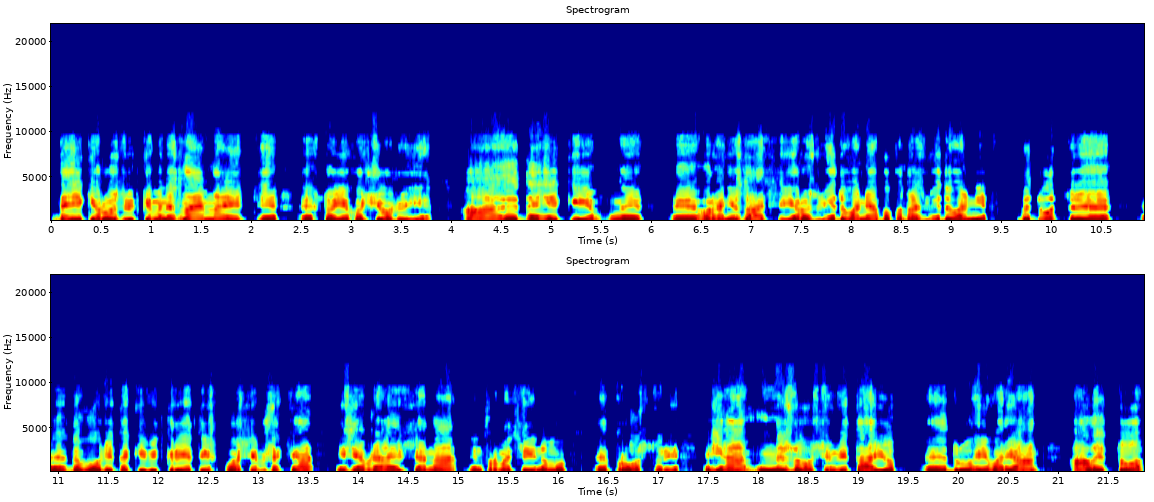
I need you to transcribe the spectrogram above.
Деякі розвідки ми не знаємо навіть хто їх очолює. А е, деякі е, е, організації розвідувальні або контррозвідувальні ведуть доволі таки відкритий спосіб життя і з'являються на інформаційному просторі. Я не зовсім вітаю другий варіант, але то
